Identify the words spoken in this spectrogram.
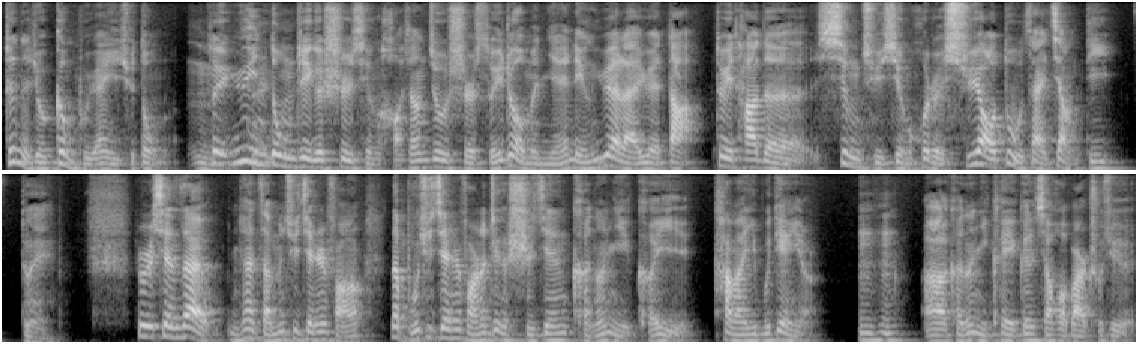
真的就更不愿意去动了。所以运动这个事情，好像就是随着我们年龄越来越大，对它的兴趣性或者需要度在降低。对，就是现在你看咱们去健身房，那不去健身房的这个时间，可能你可以看完一部电影。嗯哼，啊，可能你可以跟小伙伴出去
